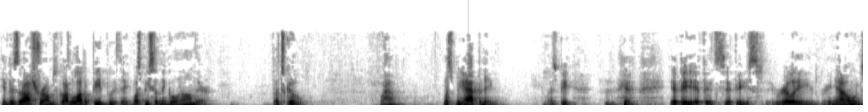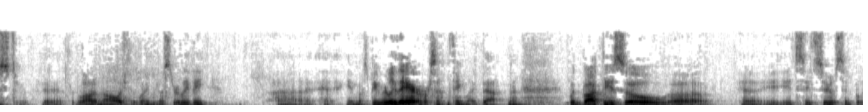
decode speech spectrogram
If his ashram's got a lot of people, you think, must be something going on there. Let's go. Wow. Must be happening. Must be, if, he, if it's, if he's really renounced, uh, a lot of knowledge, well, he must really be, uh, he must be really there or something like that. But bhakti is so, uh, uh, it's, it's so simple.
